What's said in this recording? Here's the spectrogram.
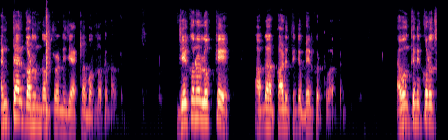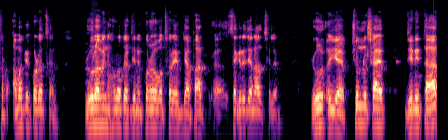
এন্টায়ার গঠনতন্ত্র নিজে একলা বদলাতে পারবেন। যে কোনো লোককে আপনার পার্টি থেকে বের করতে পারবেন। এবং তিনি করেছেন আমাকে করেছেন। রুল আমিন হলদার, যিনি পনেরো বছরে জাপার সেক্রেটারি জেনারেল ছিলেন ইয়ে চুন্নু সাহেব যিনি তার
